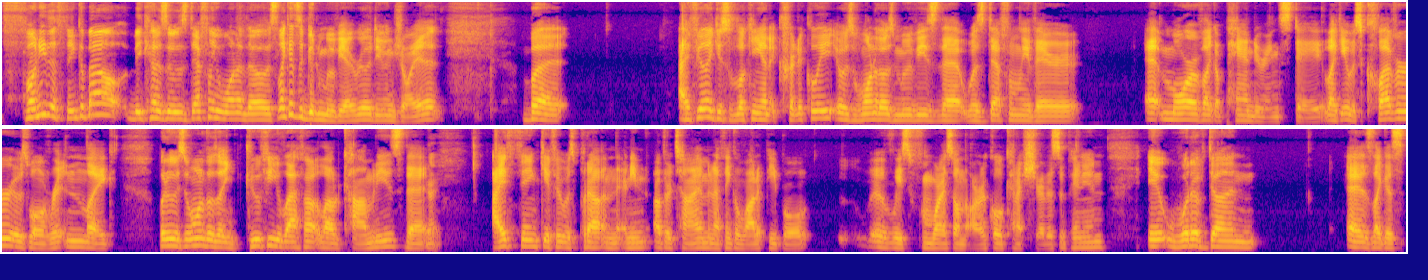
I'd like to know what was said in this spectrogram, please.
funny to think about because it was definitely one of those like it's a good movie. I really do enjoy it. But I feel like just looking at it critically, it was one of those movies that was definitely there at more of like a pandering state. Like it was clever, it was well written, like but it was one of those like goofy laugh out loud comedies that Right. I think if it was put out in any other time, and I think a lot of people, at least from what I saw in the article, kind of share this opinion, it would have done as like a s-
